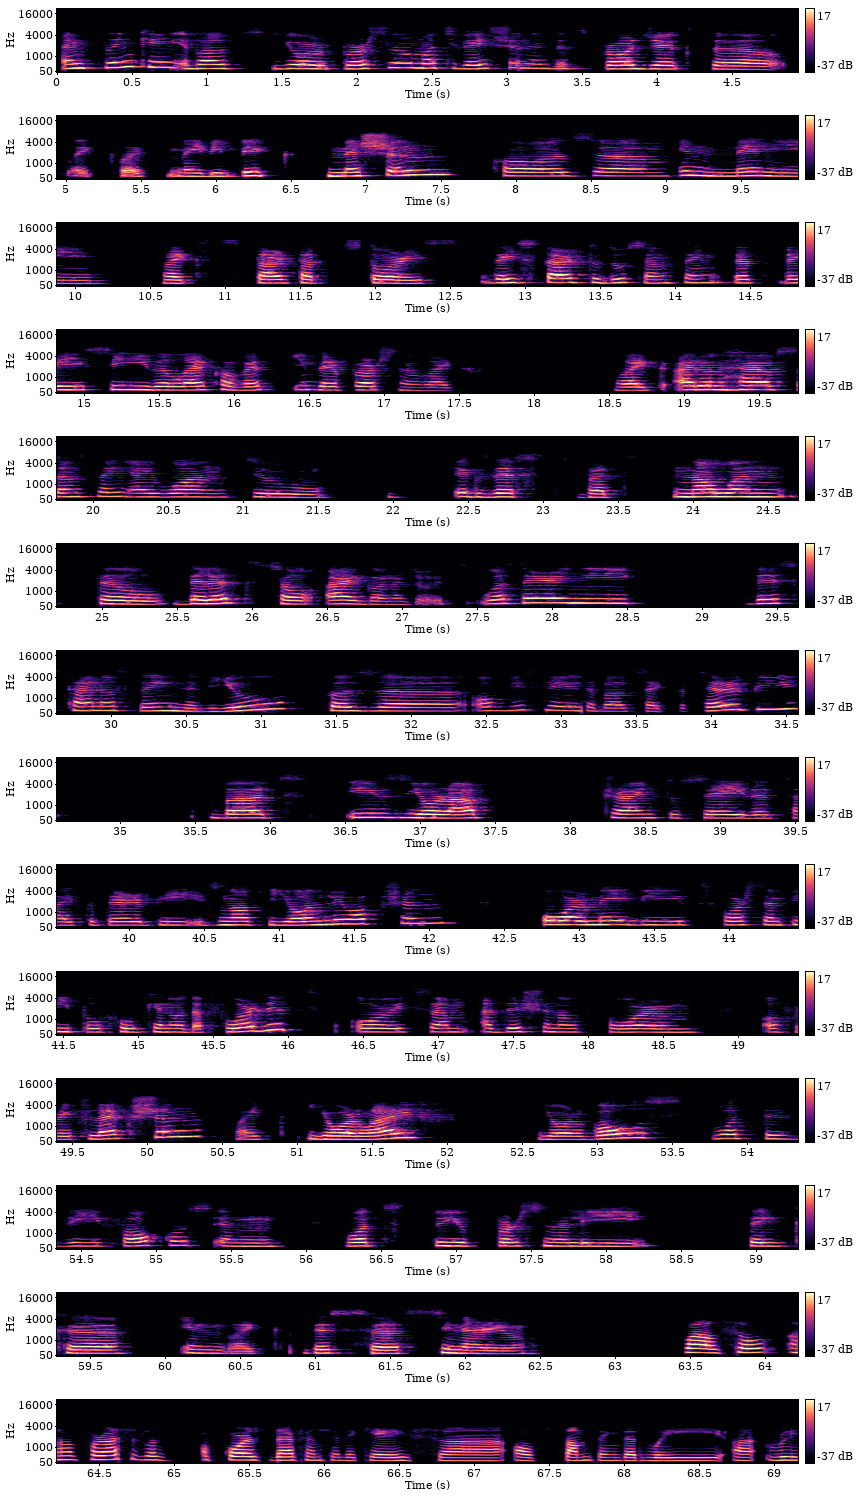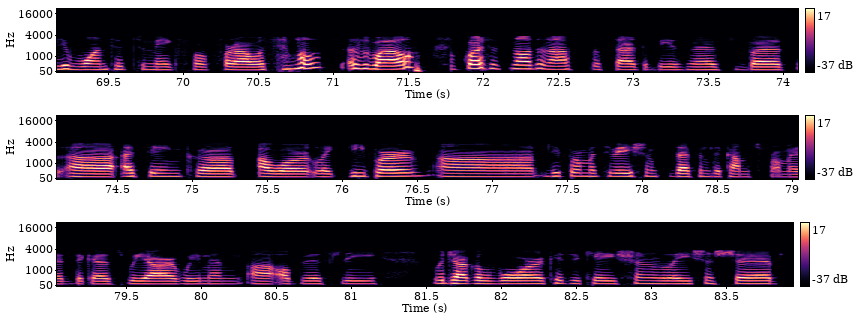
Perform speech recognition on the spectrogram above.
I'm thinking about your personal motivation in this project, uh, like like maybe big mission, because um, in many like startup stories they start to do something that they see the lack of it in their personal life like i don't have something i want to exist but no one still did it, so I'm gonna do it. Was there any this kind of thing of you? Because uh, obviously it's about psychotherapy, but is your app trying to say that psychotherapy is not the only option? Or maybe it's for some people who cannot afford it, or it's some additional form of reflection, like your life, your goals. What is the focus, and what do you personally think uh, in like this uh, scenario? Well, so uh, for us, it was, of course, definitely the case uh, of something that we uh, really wanted to make for, for ourselves as well. Of course, it's not enough to start a business, but uh, I think uh, our like deeper, uh, deeper motivation definitely comes from it because we are women. obviously, we juggle work, education, relationships,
